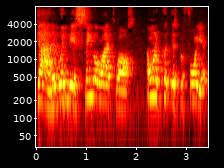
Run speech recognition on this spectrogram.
die. There wouldn't be a single life lost. I want to put this before you.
